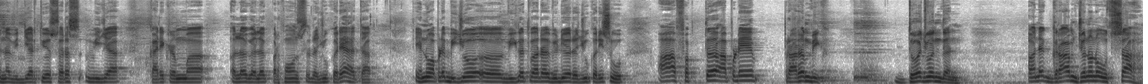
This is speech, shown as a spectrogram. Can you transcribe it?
એના વિદ્યાર્થીઓ સરસ બીજા કાર્યક્રમમાં અલગ અલગ પરફોર્મન્સ રજૂ કર્યા હતા. એનો આપણે બીજો વિગતવાર વીડિયો રજૂ કરીશું. આ ફક્ત આપણે પ્રારંભિક ધ્વજવંદન અને ગ્રામજનોનો ઉત્સાહ,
